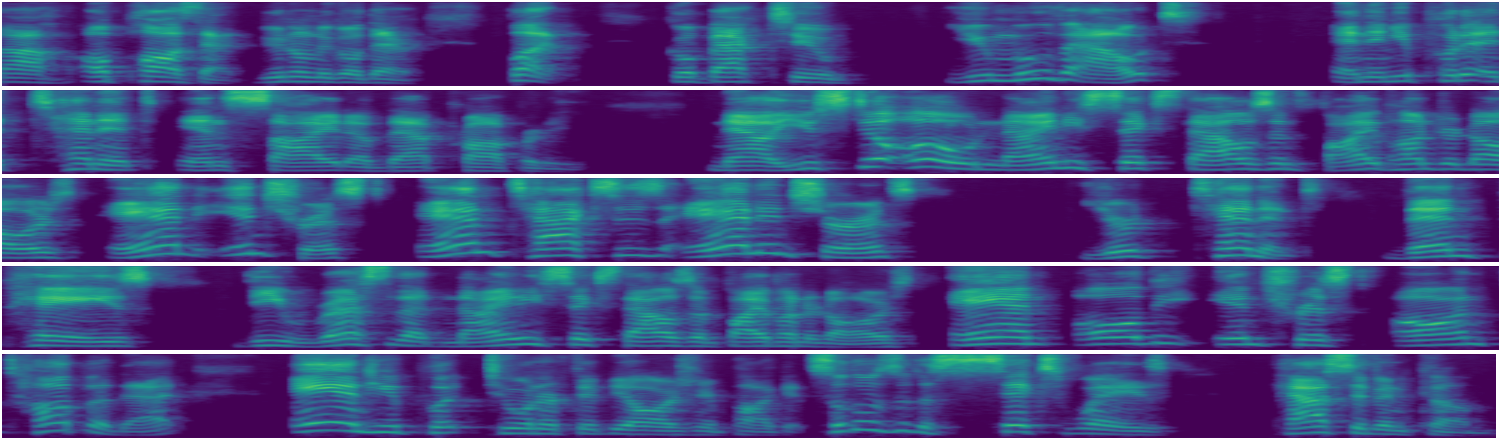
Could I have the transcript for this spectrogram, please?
uh, I'll pause that. You don't go there, but go back to you move out, and then you put a tenant inside of that property. Now you still owe $96,500 and interest and taxes and insurance. Your tenant then pays the rest of that $96,500 and all the interest on top of that. And you put $250 in your pocket. So those are the six ways passive income,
